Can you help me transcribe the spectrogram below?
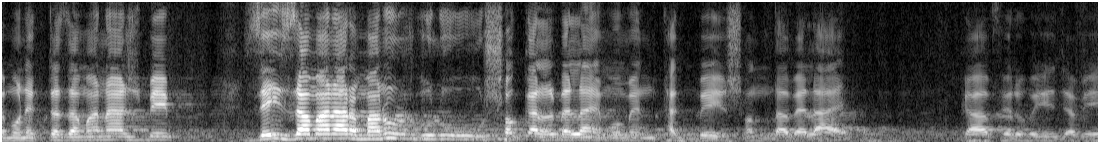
এমন একটা জামানা আসবে, যেই জামানার মানুষগুলো সকাল বেলায় মোমেন থাকবে সন্ধ্যা বেলায় কাফের হয়ে যাবে।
